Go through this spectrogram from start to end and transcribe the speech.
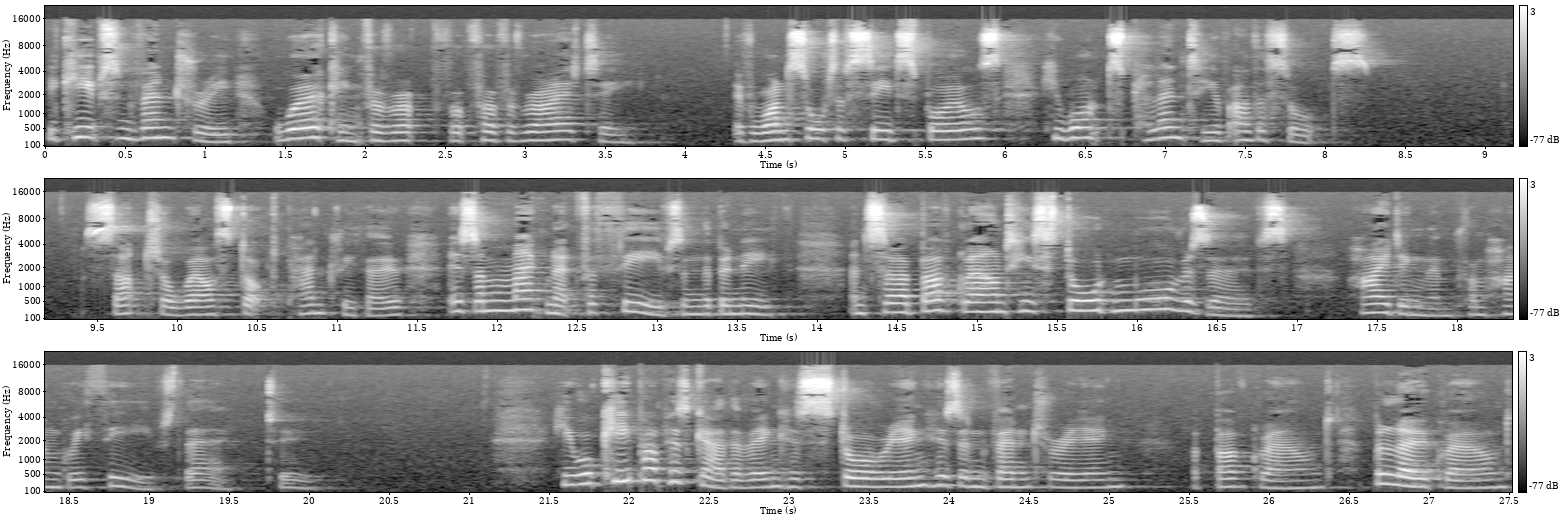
He keeps inventory, working for, for, for variety. If one sort of seed spoils, he wants plenty of other sorts. Such a well stocked pantry, though, is a magnet for thieves in the beneath, and so above ground he stored more reserves, hiding them from hungry thieves there too. He will keep up his gathering, his storing, his inventorying above ground, below ground,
